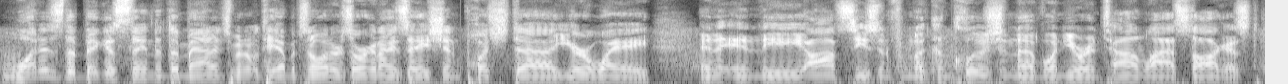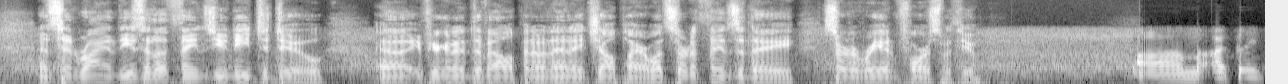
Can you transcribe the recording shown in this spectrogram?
What is the biggest thing that the management with the Edmonton Oilers organization pushed uh, your way in, in the off season from the conclusion of when you were in town last August and said, Ryan, these are the things you need to do uh, if you're going to develop into an NHL player? What sort of things did they sort of reinforce with you? Um, I think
